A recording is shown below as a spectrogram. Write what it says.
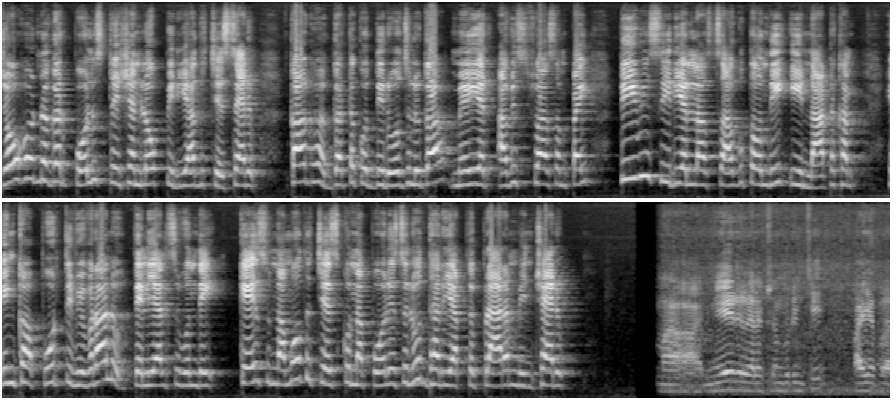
జవహర్ నగర్ పోలీస్ స్టేషన్లో ఫిర్యాదు చేశారు. కాగా గత కొద్ది రోజులుగా మేయర్ అవిశ్వాసంపై టీవీ సీరియల్లా సాగుతోంది ఈ నాటకం. ఇంకా పూర్తి వివరాలు తెలియాల్సి ఉంది. కేసు నమోదు చేసుకున్న పోలీసులు దర్యాప్తు ప్రారంభించారు. మా మేయర్ ఎలక్షన్ గురించి అయ్యప్ప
